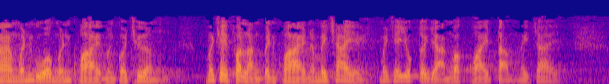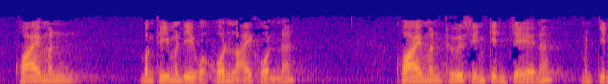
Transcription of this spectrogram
มาเหมือนวัวเหมือนควายมันก็เชื่อง ไม่ใช่ฝรั่งเป็นควายนะไม่ใช่ ไม่ใช่ยกตัวอย่างว่าควายต่ำไม่ใช่ ควายมันบางทีมันดีกว่าคนหลายคนนะ ควายมันถือศีลกินเจนะ มันกิน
